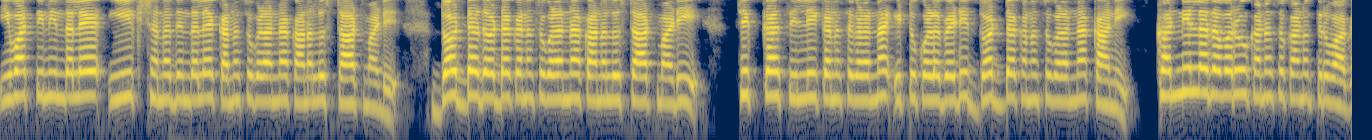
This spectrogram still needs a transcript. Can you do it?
ಇವತ್ತಿನಿಂದಲೇ, ಈ ಕ್ಷಣದಿಂದಲೇ ಕನಸುಗಳನ್ನು ಕಾಣಲು ಸ್ಟಾರ್ಟ್ ಮಾಡಿ. ದೊಡ್ಡ ದೊಡ್ಡ ಕನಸುಗಳನ್ನು ಕಾಣಲು ಸ್ಟಾರ್ಟ್ ಮಾಡಿ. ಚಿಕ್ಕ ಸಿಲ್ಲಿ ಕನಸುಗಳನ್ನು ಇಟ್ಟುಕೊಳ್ಳಬೇಡಿ, ದೊಡ್ಡ ಕನಸುಗಳನ್ನು ಕಾಣಿ. ಕಣ್ಣಿಲ್ಲದವರು ಕನಸು ಕಾಣುತ್ತಿರುವಾಗ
